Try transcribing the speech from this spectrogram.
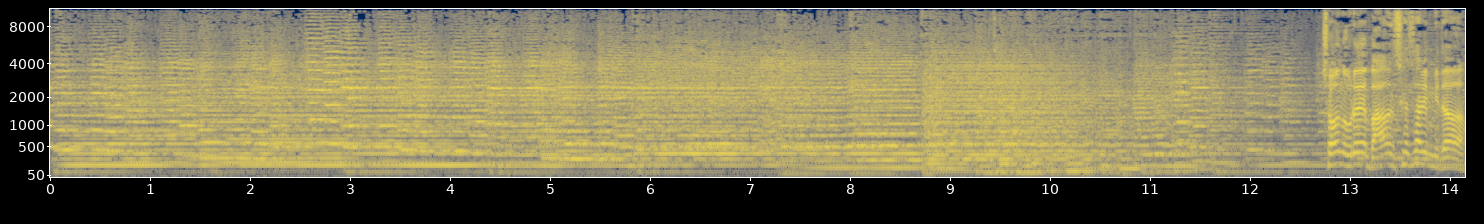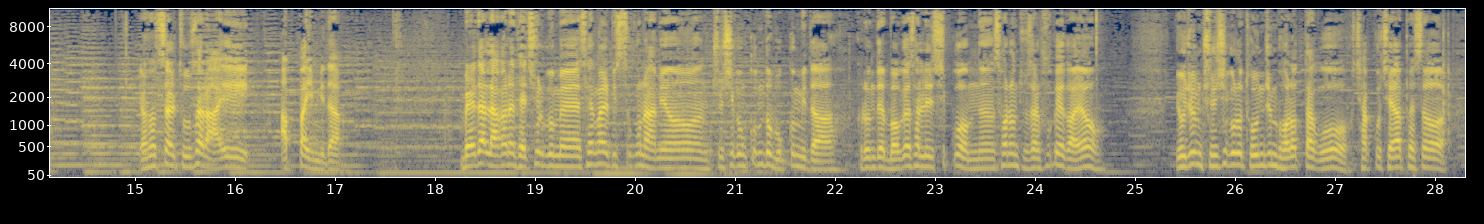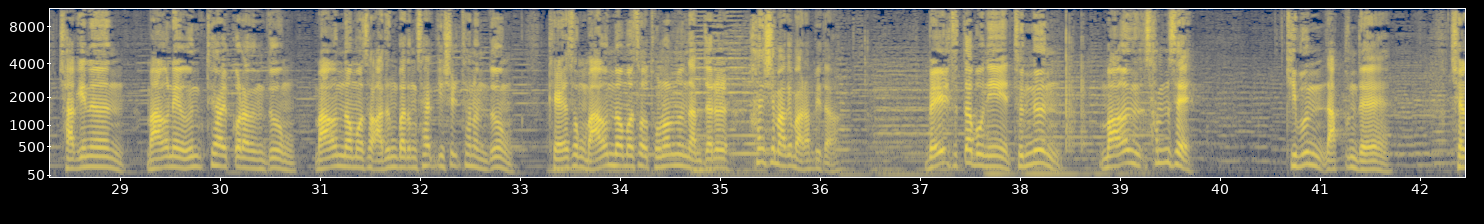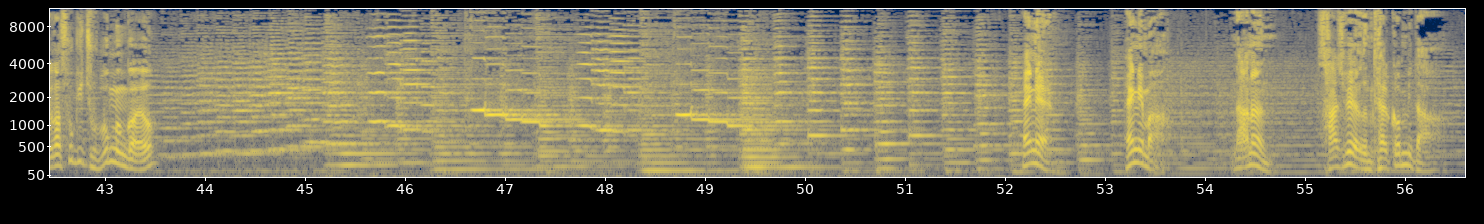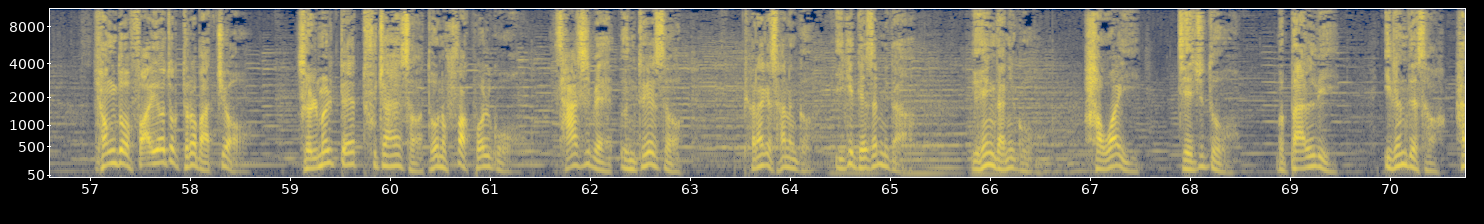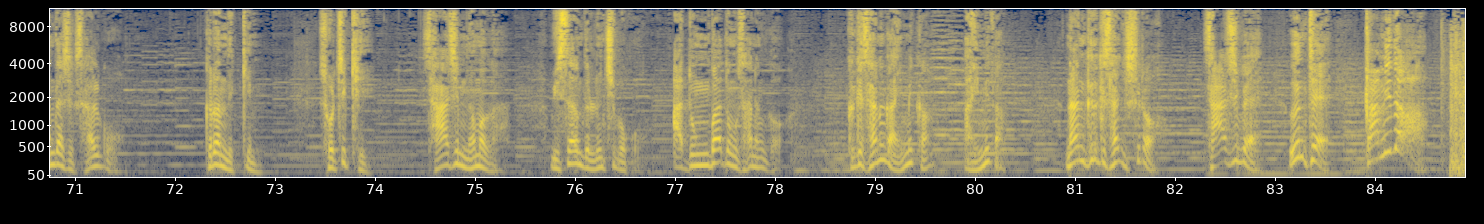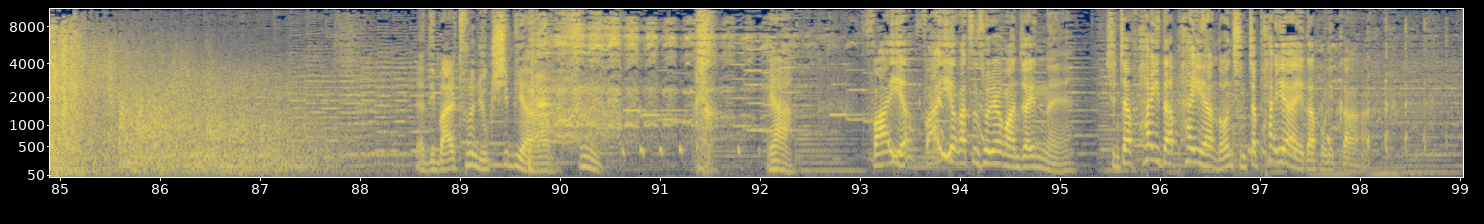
전 올해 43살입니다. 6살, 2살 아이 아빠입니다. 매달 나가는 대출금에 생활비 쓰고 나면 주식은 꿈도 못 꿉니다. 그런데 먹여 살릴 식구 없는 32살 후배가요. 요즘 주식으로 돈 좀 벌었다고 자꾸 제 앞에서 자기는 마흔에 은퇴할 거라는 둥, 마흔 넘어서 아등바등 살기 싫다는 둥, 계속 마흔 넘어서 돈 없는 남자를 한심하게 말합니다. 매일 듣다 보니 듣는 43세 기분 나쁜데 제가 속이 좁은 건가요? 형님, 형님아, 나는 40에 은퇴할 겁니다. 형도 파이어족 들어봤죠? 젊을 때 투자해서 돈을 후ак 벌고 40에 은퇴해서 편하게 사는 거 이게 대세입니다. 여행 다니고 하와이, 제주도, 뭐 발리 이런 데서 한 달씩 살고 그런 느낌. 솔직히 40 넘어가 윗사람들 눈치 보고 아둥바둥 사는 거 그게 사는 거 아닙니까? 아닙니다. 난 그렇게 살기 싫어. 40에 은퇴 갑니다. 야, 네 말투는 60이야. 무슨. 야, 파이어? 파이어 같은 소리하고 앉아있네. 진짜 파이다, 파이야. 넌 진짜 파이야, 얘가 보니까.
